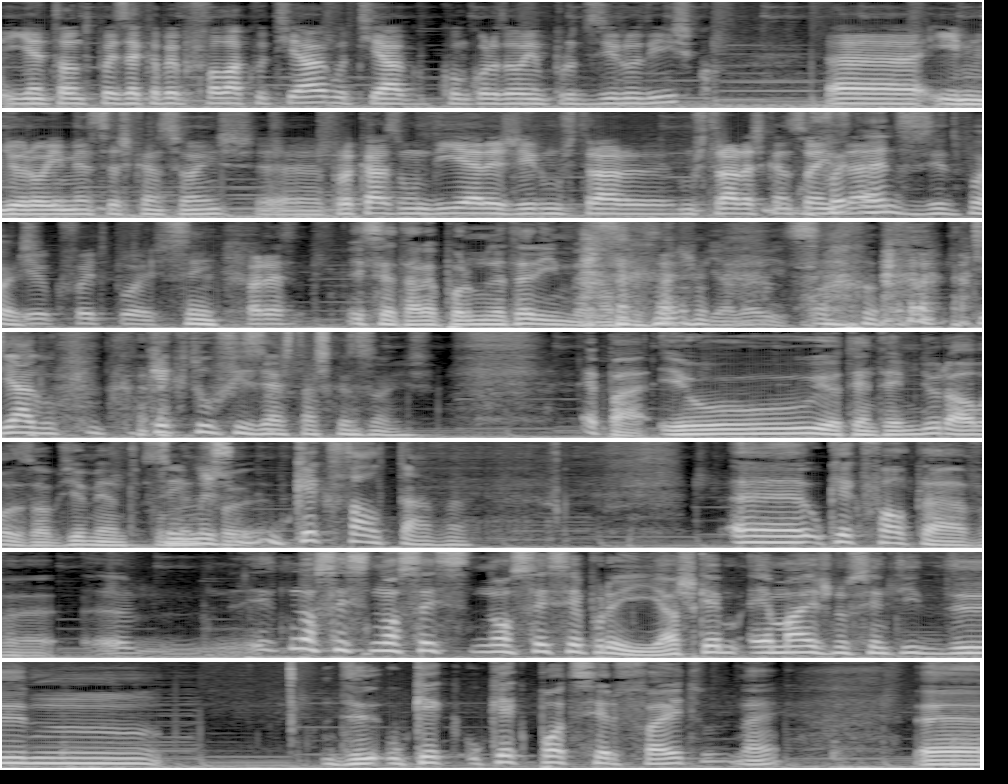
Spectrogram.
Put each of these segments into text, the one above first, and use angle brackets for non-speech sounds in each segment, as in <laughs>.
e então depois acabei por falar com o Tiago, o Tiago concordou em produzir o disco. Uh, e melhorou imensas canções. Uh, por acaso, um dia era giro mostrar, mostrar as canções foi antes, antes, e depois. E o que foi depois. Sim. Parece... Isso é estar a pôr-me na tarimba, não se piada isso. <laughs> Tiago, o que é que tu fizeste às canções? É pá, eu, eu tentei melhorá-las, obviamente. Sim, mas foi... o que é que faltava? Uh, o que é que faltava? não, sei se, não, sei se, não sei se é por aí. Acho que é, é mais no sentido de, hum, de o, que é, o que é que pode ser feito, não é?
